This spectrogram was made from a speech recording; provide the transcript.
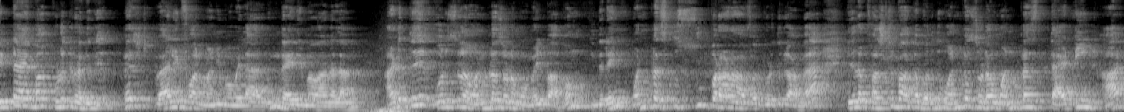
எட்டாயிரம் ரூபாய் கொடுக்கறதுக்கு பெஸ்ட் வேல்யூ ஃபார் மணி மொபைலாக இருக்கும். தைரியமாக வாங்கலாம். அடுத்து ஒரு சில ஒன் பிளஸோட மொபைல் பார்ப்போம். இந்த டைம் ஒன் பிளஸ்க்கு சூப்பரான ஆஃபர் கொடுத்துருக்காங்க. இதில் ஃபர்ஸ்ட் பார்க்க போகிறது ஒன் பிளஸோட ஒன் பிளஸ் தேர்ட்டீன் ஆர்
